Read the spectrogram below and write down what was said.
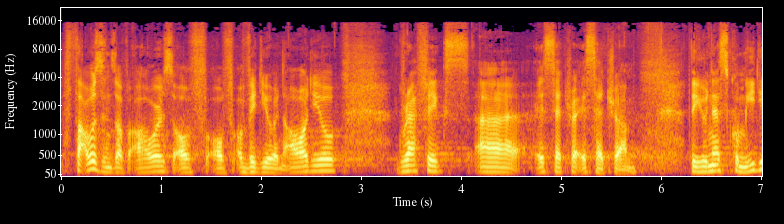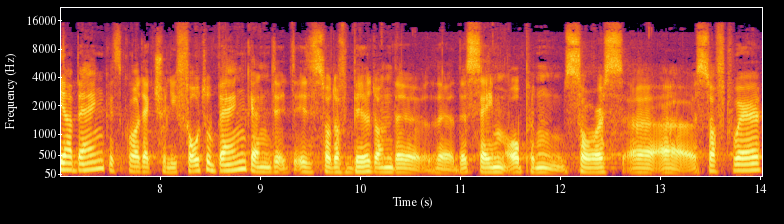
thousands of hours of, of, of, video and audio, graphics, etc., uh, etc. Et the UNESCO Media Bank is called actually PhotoBank, and it is sort of built on the, the, the same open source uh, uh, software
